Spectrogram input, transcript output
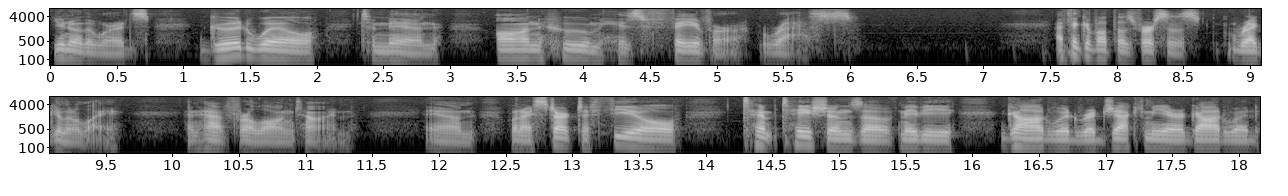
you know the words, goodwill to men on whom his favor rests. I think about those verses regularly and have for a long time. And when I start to feel temptations of maybe God would reject me or God would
